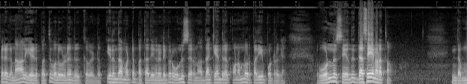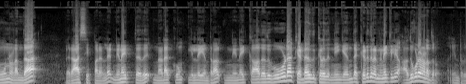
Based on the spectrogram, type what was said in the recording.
பிறகு நாலு ஏழு பத்து வலுவுடன் இருக்க வேண்டும். இருந்தால் மட்டும் பத்தாது. இவங்க ரெண்டு பேரும் ஒன்று சேரணும். அதுதான் கேந்திர கோணம்னு ஒரு பதிவு போட்டிருக்கேன். ஒன்று சேர்ந்து தசையை நடத்தணும். இந்த மூணு நடந்தால் ராசி பலனில் நினைத்தது நடக்கும் இல்லை என்றால் நினைக்காதது கூட கெடுக்கிறது நீங்கள் எந்த கெடுதலை நினைக்கலையோ அது கூட நடந்துடும் என்று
